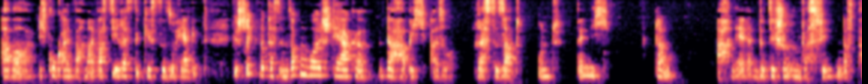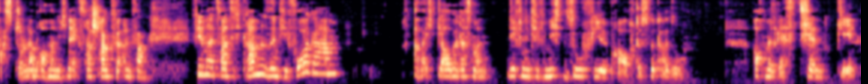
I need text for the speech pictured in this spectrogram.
aber ich gucke einfach mal, was die Restekiste so hergibt. Gestrickt wird das in Sockenwollstärke. Da habe ich also Reste satt. Und wenn nicht, dann, ach nee, dann wird sich schon irgendwas finden. Das passt schon. Da braucht man nicht einen extra Schrank für anfangen. 4 mal 20 Gramm sind die Vorgaben. Aber ich glaube, dass man definitiv nicht so viel braucht. Es wird also auch mit Restchen gehen.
